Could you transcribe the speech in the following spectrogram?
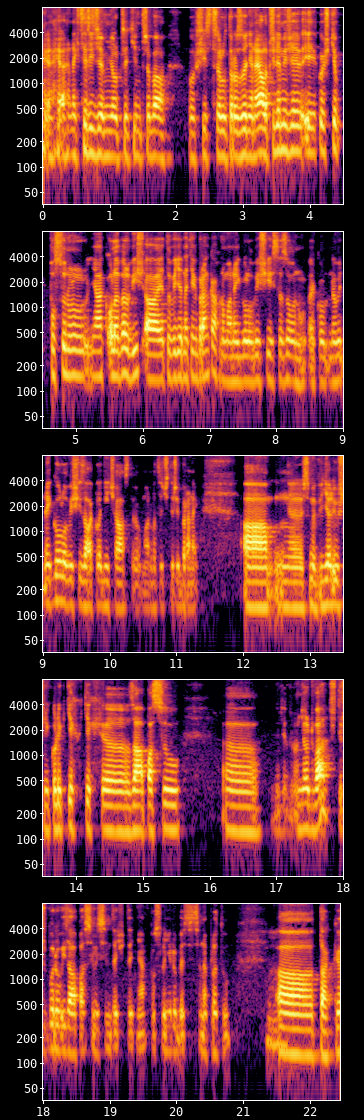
já nechci říct, že měl předtím třeba horší střelu, to rozhodně ne, ale přijde mi, že jako ještě posunul nějak o level výš a je to vidět na těch brankách, no má nejgolovější sezónu, jako nejgolovější základní část, jo, má 24 branek. A mm, jsme viděli už několik těch, těch eh, zápasů, uh, měl dva čtyřbodový zápasy, myslím teď, teď nějak v poslední době, si se nepletu, a, tak e,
